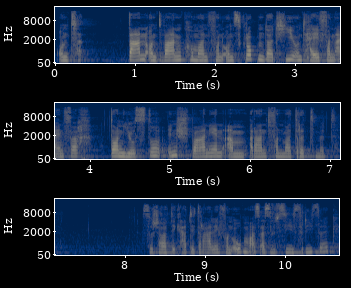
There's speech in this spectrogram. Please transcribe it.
Und dann und wann kommen von uns Gruppen dort hier und helfen einfach Don Justo in Spanien am Rand von Madrid mit. So schaut die Kathedrale von oben aus, also sie ist riesig.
